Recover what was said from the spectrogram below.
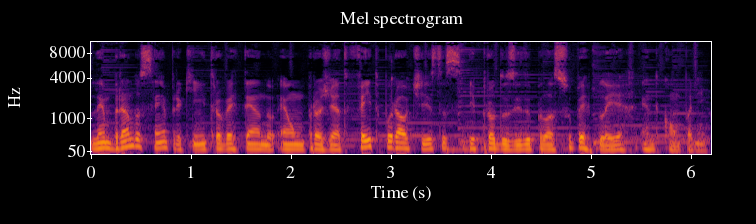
Lembrando sempre que Introvertendo é um projeto feito por autistas e produzido pela Superplayer and Company.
